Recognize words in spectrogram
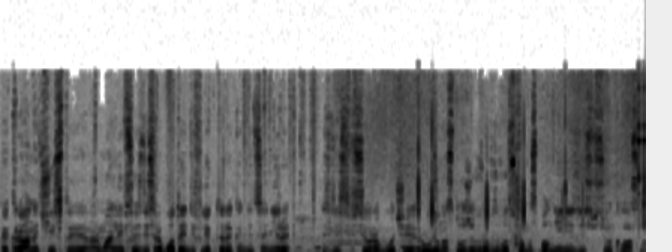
Экраны чистые, нормальные, все здесь работает, дефлекторы, кондиционеры, здесь все рабочее. Руль у нас тоже в заводском исполнении, здесь все классно.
